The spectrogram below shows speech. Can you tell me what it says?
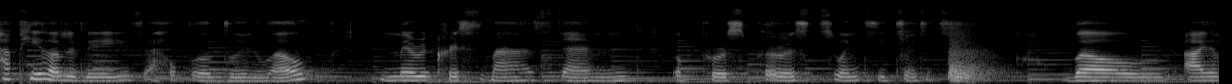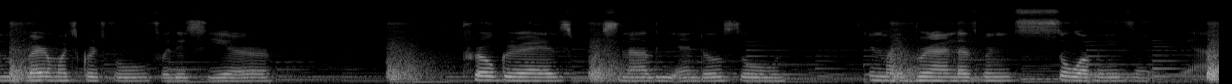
happy holidays. I hope we're doing well. Merry Christmas and a prosperous 2022. Well, I am very much grateful for this year progress personally and also in my brand has been so amazing. Yeah,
